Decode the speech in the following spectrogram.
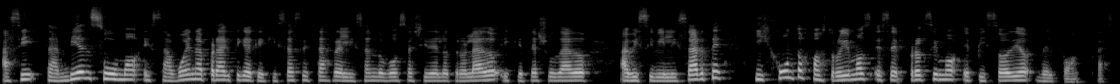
Así también sumo esa buena práctica que quizás estás realizando vos allí del otro lado y que te ha ayudado a visibilizarte y juntos construimos ese próximo episodio del podcast.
